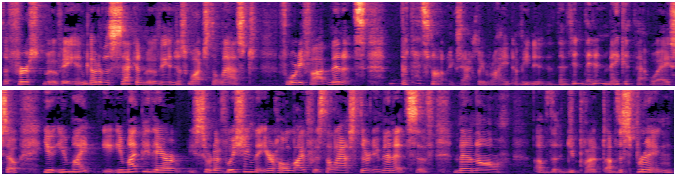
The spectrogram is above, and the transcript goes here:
the first movie, and go to the second movie and just watch the last 45 minutes. But that's not exactly right. I mean, they didn't, they didn't make it that way. So you, you might you might be there sort of wishing that your whole life was the last 30 minutes of Manon of the Dupont of the Spring,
